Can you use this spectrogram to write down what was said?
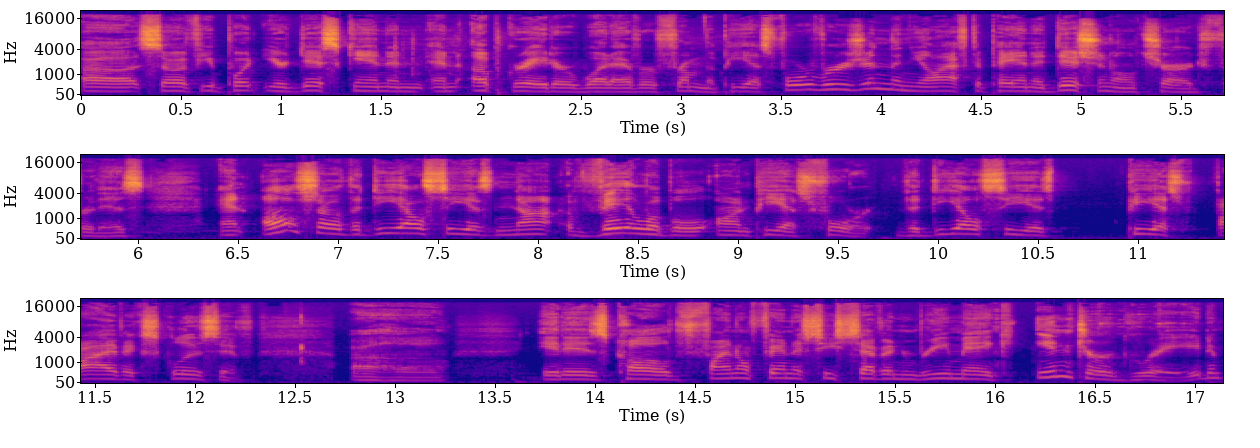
uh, so if you put your disc in and, and upgrade or whatever from the PS4 version, then you'll have to pay an additional charge for this. And also, the DLC is not available on PS4. The DLC is PS5 exclusive. Uh, it is called Final Fantasy VII Remake Intergrade.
